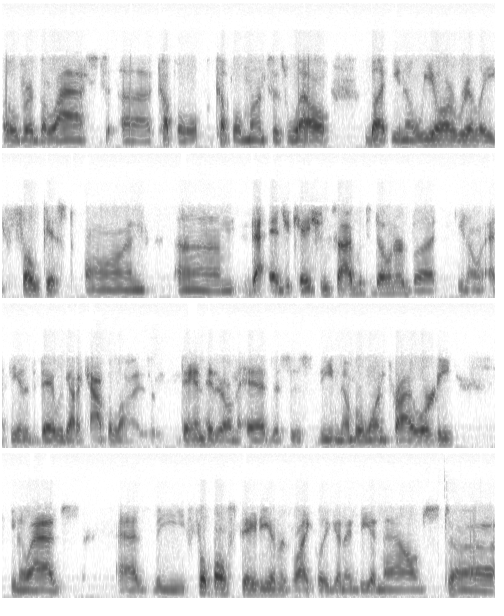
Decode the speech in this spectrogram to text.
over the last uh, couple couple months as well. But you know, we are really focused on um, that education side with the donor. But you know, at the end of the day, we got to capitalize. And Dan hit it on the head. This is the number one priority. You know, as as the football stadium is likely going to be announced. Uh,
